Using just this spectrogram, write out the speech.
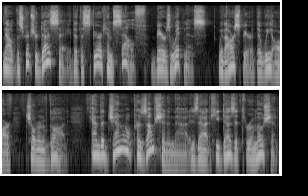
Now, the scripture does say that the Spirit Himself bears witness with our spirit that we are children of God. And the general presumption in that is that He does it through emotion.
